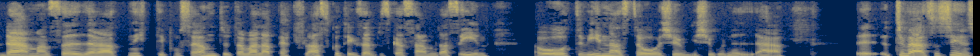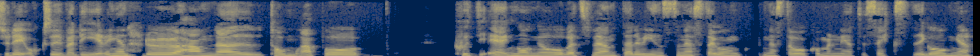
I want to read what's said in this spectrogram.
där man säger att 90 procent av alla petflaskor till exempel ska samlas in och återvinnas till år 2029 här. Eh, tyvärr så syns ju det också i värderingen. Du hamnar Tomra på 71 gånger årets förväntade vinst och nästa, gång, nästa år kommer den ner till 60 gånger.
